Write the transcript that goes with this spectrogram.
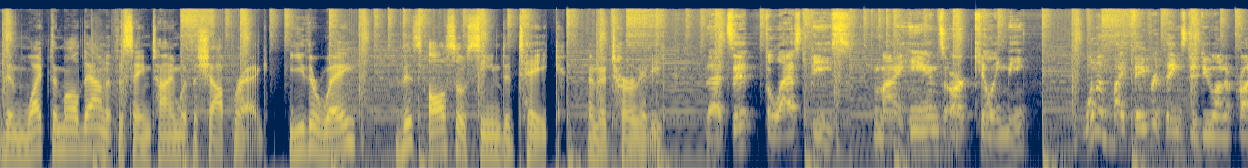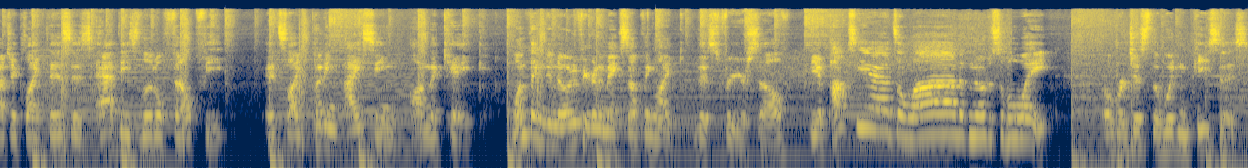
then wipe them all down at the same time with a shop rag. Either way, this also seemed to take an eternity. That's it, the last piece. My hands are killing me. One of my favorite things to do on a project like this is add these little felt feet. It's like putting icing on the cake. One thing to note if you're going to make something like this for yourself, the epoxy adds a lot of noticeable weight over just the wooden pieces.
